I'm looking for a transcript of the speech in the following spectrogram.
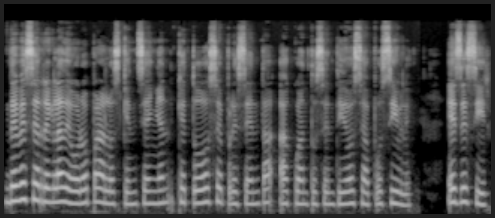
Debe ser regla de oro para los que enseñan que todo se presenta a cuanto sentido sea posible, es decir,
